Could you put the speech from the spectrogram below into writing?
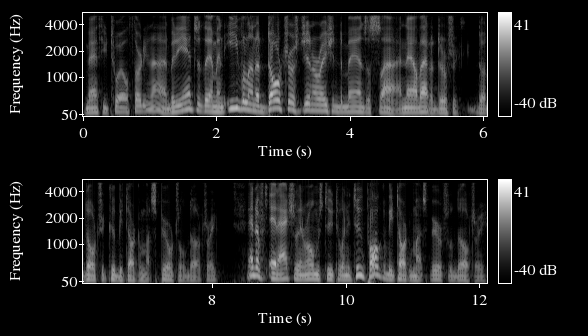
Matthew 12:39. But he answered them, "An evil and adulterous generation demands a sign." Now that adultery, adultery could be talking about spiritual adultery, and, if, and actually in Romans 2:22, Paul could be talking about spiritual adultery,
